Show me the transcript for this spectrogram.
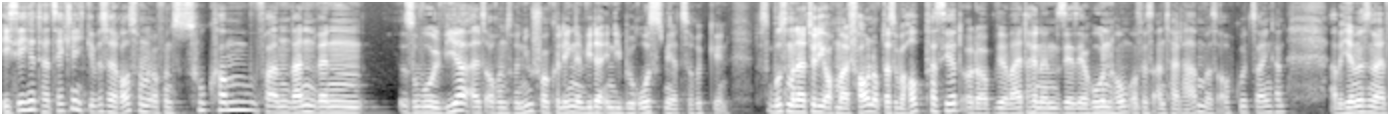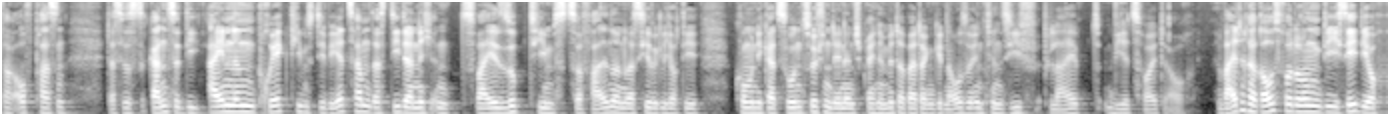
Ich sehe hier tatsächlich gewisse Herausforderungen auf uns zukommen, vor allem dann, wenn sowohl wir als auch unsere Newshow-Kollegen dann wieder in die Büros mehr zurückgehen. Das muss man natürlich auch mal schauen, ob das überhaupt passiert oder ob wir weiterhin einen sehr, sehr hohen Homeoffice-Anteil haben, was auch gut sein kann. Aber hier müssen wir einfach aufpassen, dass das Ganze, die einen Projektteams, die wir jetzt haben, dass die dann nicht in zwei Subteams zerfallen, sondern dass hier wirklich auch die Kommunikation zwischen den entsprechenden Mitarbeitern genauso intensiv bleibt wie jetzt heute auch. Weitere Herausforderungen, die ich sehe, die auch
